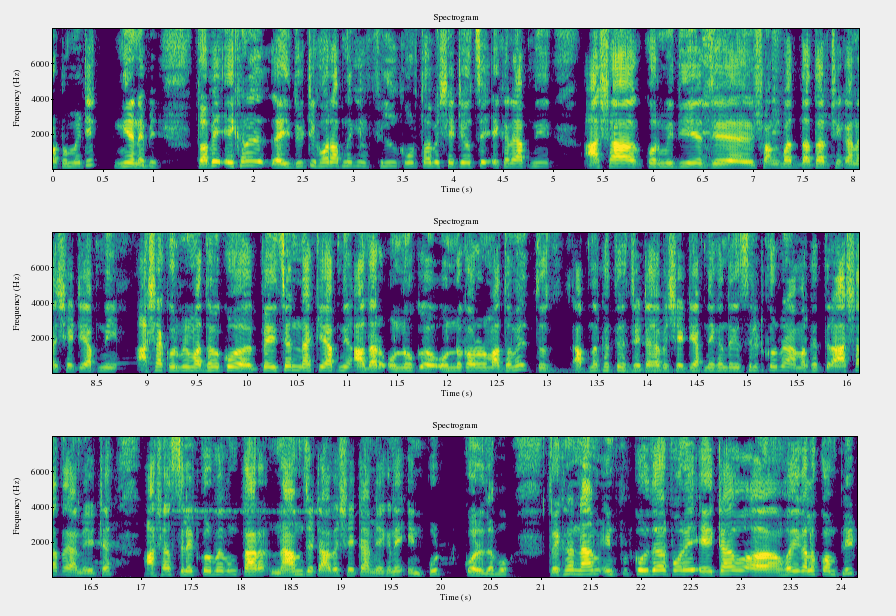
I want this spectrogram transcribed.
অটোমেটিক নিয়ে নেবে। তবে এখানে এই দুইটি ঘর আপনাকে ফিল করতে হবে, সেটি হচ্ছে এখানে আপনি আশা কর্মী দিয়ে যে সংবাদদাতার ঠিকানা, সেটি আপনি আশা কর্মীর মাধ্যমে পেয়েছেন, নাকি আপনি আদার অন্য অন্য কারোর মাধ্যমে? তো আপনার ক্ষেত্রে যেটা হবে, সেটি আপনি এখান থেকে সিলেক্ট করবেন। আমার ক্ষেত্রে আশা, তাই আমি এটা আশা সিলেক্ট করব এবং তার নাম যেটা হবে, সেটা আমি এখানে ইনপুট করে দেবো। তো এখানে নাম ইনপুট করে দেওয়ার পরে এটাও হয়ে গেল কমপ্লিট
